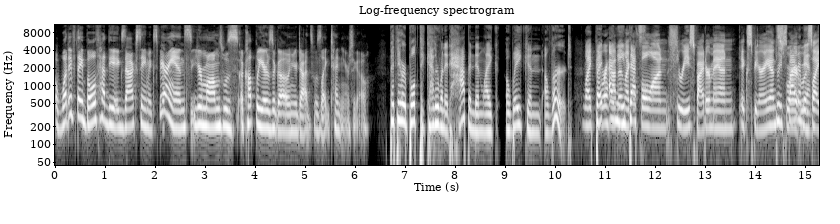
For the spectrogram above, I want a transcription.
what if they both had the exact same experience? Your mom's was a couple years ago, and your dad's was like ten years ago. But they were both together when it happened and like awake and alert. Like they But, were I having mean, like a full on three Spider Man experience Three where it Spider-Man was like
